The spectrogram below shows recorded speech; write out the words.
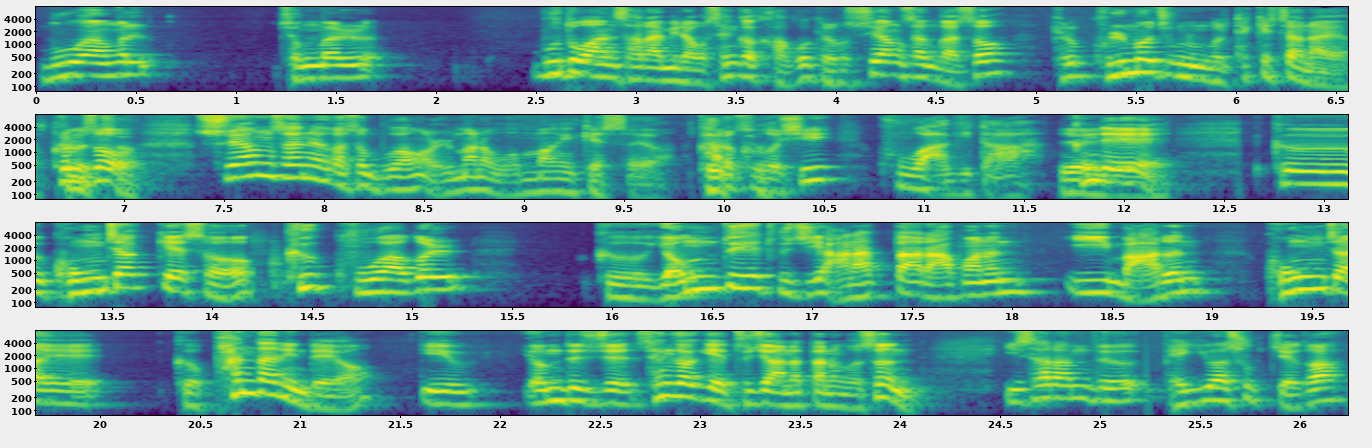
무왕을 정말 무도한 사람이라고 생각하고 결국 수양산 가서 결국 굶어 죽는 걸 택했잖아요. 그러면서 그렇죠. 수양산에 가서 무왕을 얼마나 원망했겠어요. 바로 그렇죠. 그것이 구악이다. 예, 근데 예. 그 공자께서 그 구악을 그 염두에 두지 않았다라고 하는 이 말은 공자의 그 판단인데요. 이 염두에 두지 생각에 두지 않았다는 것은 이 사람들 백이와 숙제가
